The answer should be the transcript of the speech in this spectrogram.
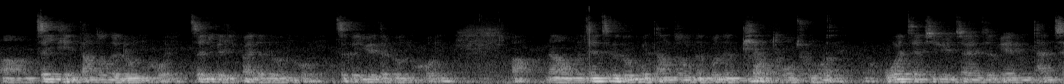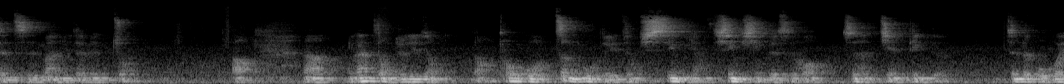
啊、这一天当中的轮回，这一个礼拜的轮回，这个月的轮回，啊，那我们在这个轮回当中能不能跳脱出来，不会再继续在这边贪嗔痴慢疑在那边转？好，那你看这种就是一种啊，透过证悟的一种信仰信心的时候，是很坚定的。真的不会，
